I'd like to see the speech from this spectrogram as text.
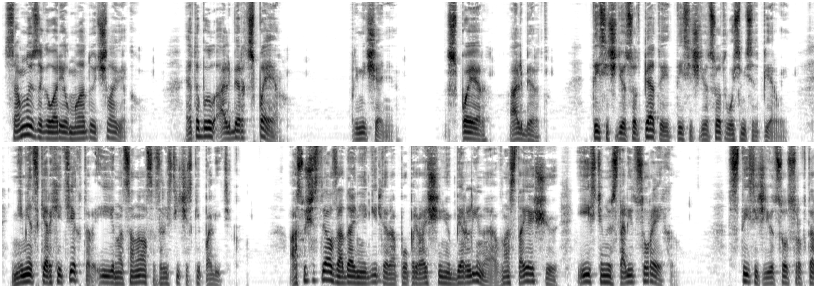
со мной заговорил молодой человек. Это был Альберт Шпеер. Примечание. Шпеер, Альберт, 1905-1981, немецкий архитектор и национал-социалистический политик. Осуществлял задания Гитлера по превращению Берлина в настоящую и истинную столицу Рейха. С 1942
